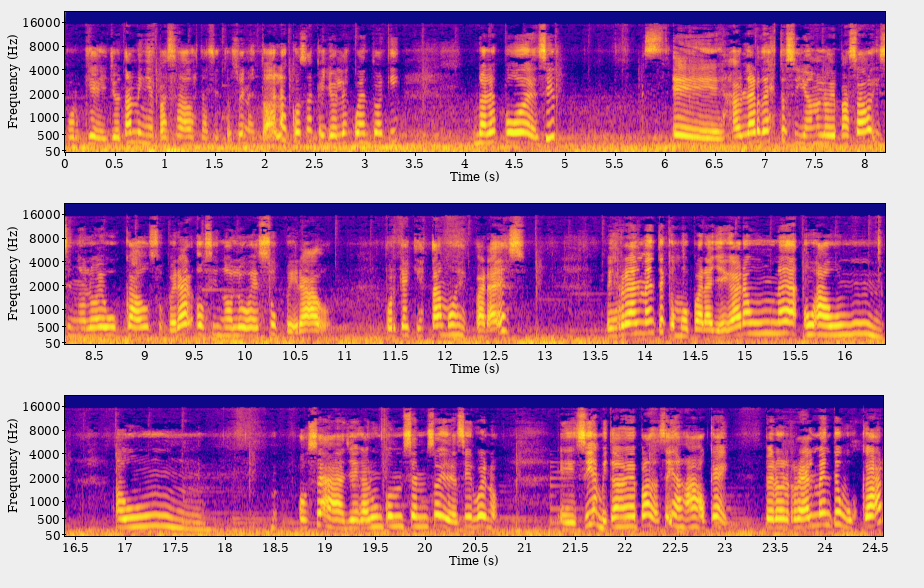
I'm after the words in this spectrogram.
porque yo también he pasado estas situaciones. Todas las cosas que yo les cuento aquí, no les puedo decir. Eh, hablar de esto si yo no lo he pasado y si no lo he buscado superar o si no lo he superado. Porque aquí estamos es para eso. Es realmente como para llegar a, una, a un a un, o sea, llegar a un consenso y decir, bueno, eh, sí, a mí también me pasa, sí, ajá, ok, pero realmente buscar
